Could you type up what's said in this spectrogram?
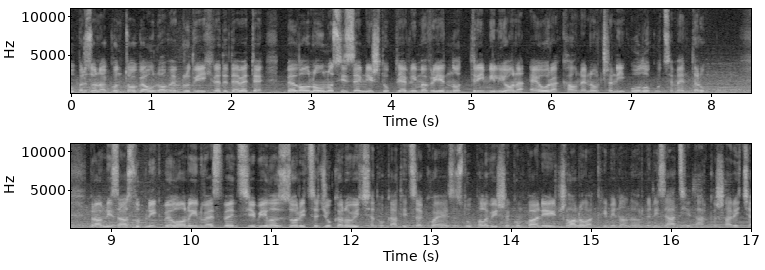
Ubrzo nakon toga, u novembru 2009. Belono unosi zemljište u pljevljima vrijedno 3 miliona eura kao nenovčani ulog u cementaru. Pravni zastupnik Belone Investments je bila Zorica Đukanović, advokatica koja je zastupala više kompanije i članova kriminalne organizacije Darka Šarića.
